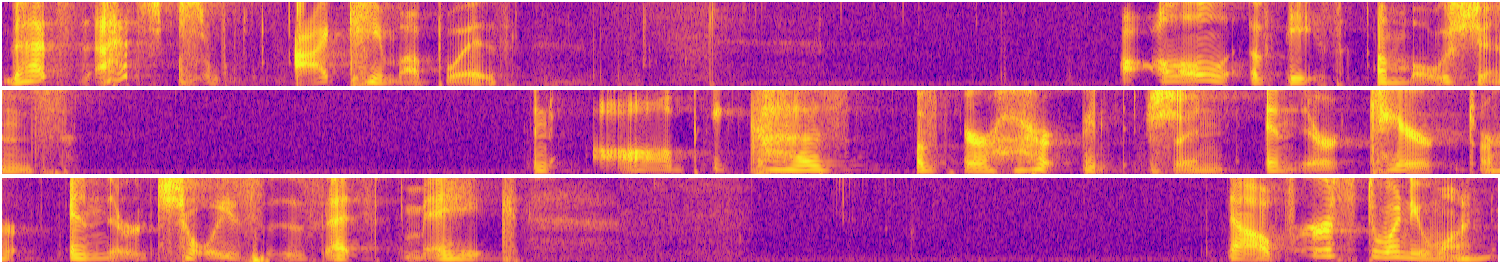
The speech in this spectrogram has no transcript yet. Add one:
that's that's just I came up with. All of these emotions, and all because of their heart condition and their character and their choices that they make. Now, verse 21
